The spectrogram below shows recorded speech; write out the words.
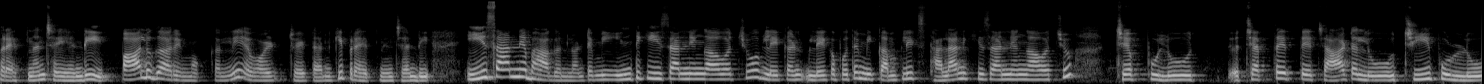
ప్రయత్నం చేయండి. పాలుగారే మొక్కల్ని అవాయిడ్ చేయటానికి ప్రయత్నించండి. ఈశాన్య భాగంలో అంటే మీ ఇంటికి ఈశాన్యం కావచ్చు లేక లేకపోతే మీ కంప్లీట్ స్థలానికి ఈశాన్యం కావచ్చు చెప్పులు చెత్త ఎత్తే చాటలు చీపుళ్ళు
